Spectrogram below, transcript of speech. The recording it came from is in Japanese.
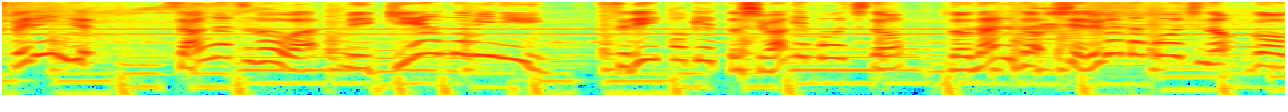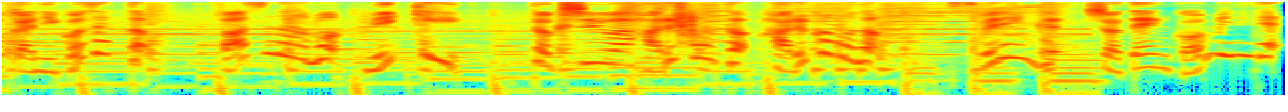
スプリング。3月号はミッキーミニー。3ポケット仕分けポーチとドナルドシェル型ポーチの豪華2個セット。ファスナーもミッキー。特集は春コート春小物スプリング書店コンビニで。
